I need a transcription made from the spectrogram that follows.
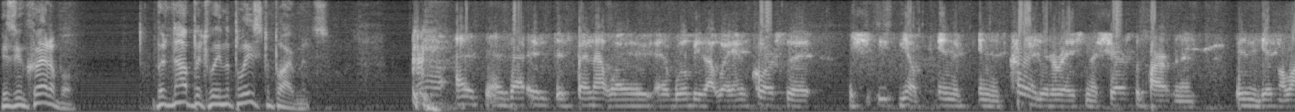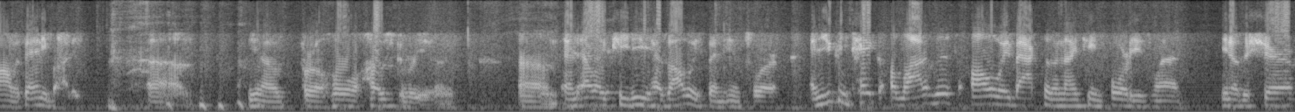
is incredible, but not between the police departments. As, as that it, it's been that way, it will be that way, and of course, the, the you know in the in its current iteration, the sheriff's department isn't getting along with anybody. Um, you know, for a whole host of reasons. Um, and LAPD has always been insular. And you can take a lot of this all the way back to the 1940s when, you know, the sheriff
